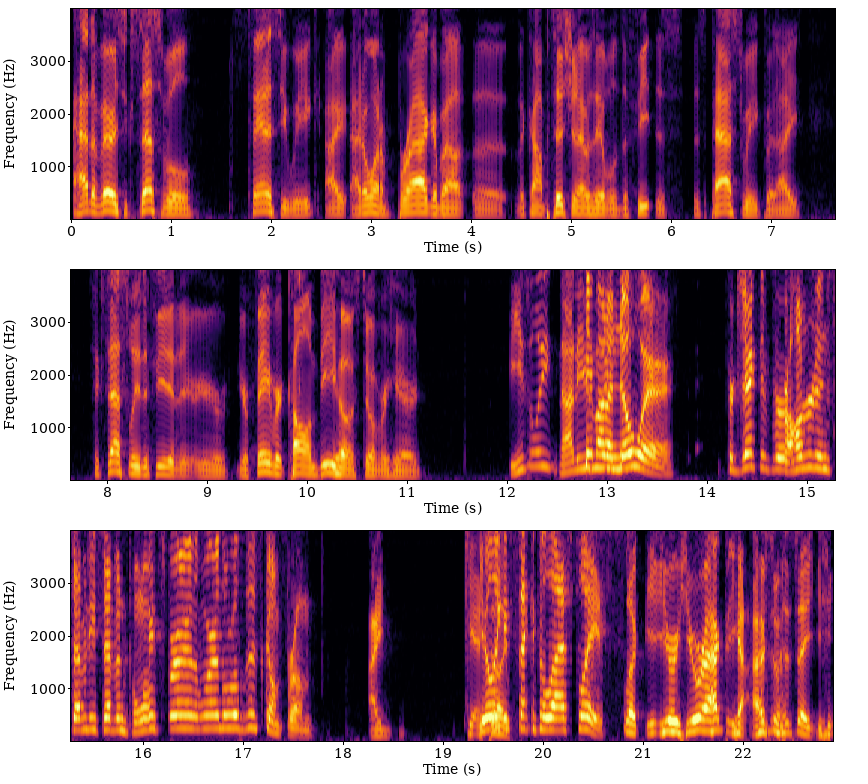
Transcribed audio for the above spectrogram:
had a very successful fantasy week. I, I don't want to brag about uh, the competition I was able to defeat this this past week, but I successfully defeated your your favorite column B host over here. Easily, not easily. Came out of nowhere. Projected for 177 points. Where where in the world did this come from? I can't. Feel like you. it's second to last place. Look, you're you're acting. Yeah, I was going to say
